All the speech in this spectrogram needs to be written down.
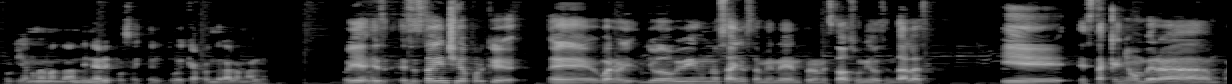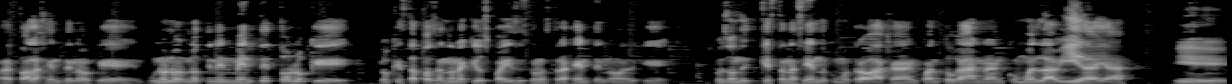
porque ya no me mandaban dinero y pues ahí te- tuve que aprender a la mala. Oye, es- eso está bien chido porque, eh, bueno, yo viví unos años también, en, pero en Estados Unidos, en Dallas. Y está cañón ver a, a toda la gente, ¿no? Que uno no, no tiene en mente todo lo que, lo que está pasando en aquellos países con nuestra gente, ¿no? De que, pues, dónde, qué están haciendo, cómo trabajan, cuánto ganan, cómo es la vida allá. Y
